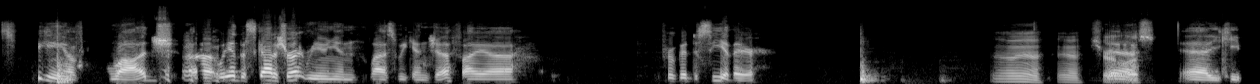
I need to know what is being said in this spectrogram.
Speaking of Lodge, uh, we had the Scottish Rite reunion last weekend, Jeff. I uh, feel good to see you there. Oh yeah, yeah, sure Yeah. it was. Yeah, you keep.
